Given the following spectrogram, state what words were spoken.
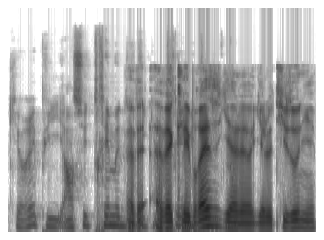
qui aurait. Puis ensuite très méthodiquement. Avec, avec très les braises, il y, a le, il y a le tisonnier.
